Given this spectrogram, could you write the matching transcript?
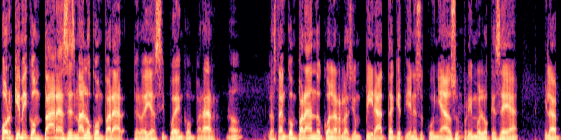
¿Por qué me comparas? Es malo comparar, pero ellas sí pueden comparar, ¿no? Lo están comparando con la relación pirata que tiene su cuñado, su primo y lo que sea. Y la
